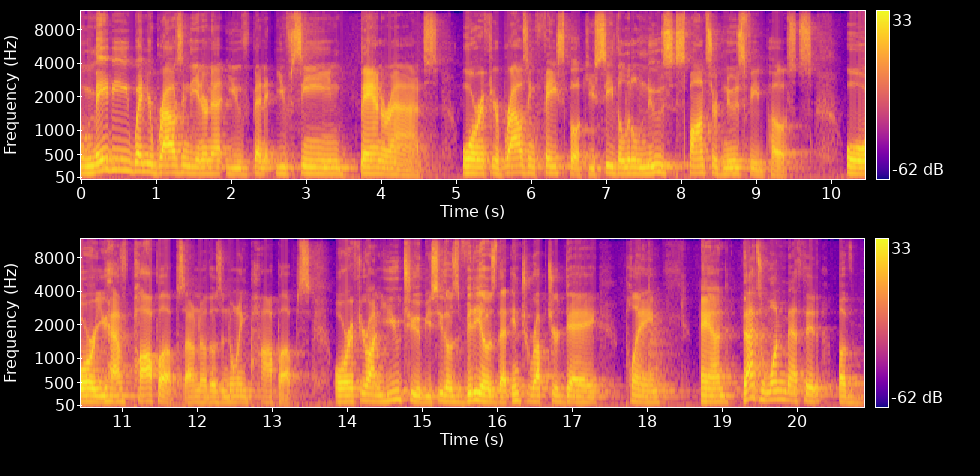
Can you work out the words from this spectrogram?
maybe when you're browsing the internet, you've, been, you've seen banner ads, or if you're browsing Facebook, you see the little news, sponsored newsfeed posts, or you have pop-ups, I don't know, those annoying pop-ups, or if you're on YouTube, you see those videos that interrupt your day playing. And that's one method of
